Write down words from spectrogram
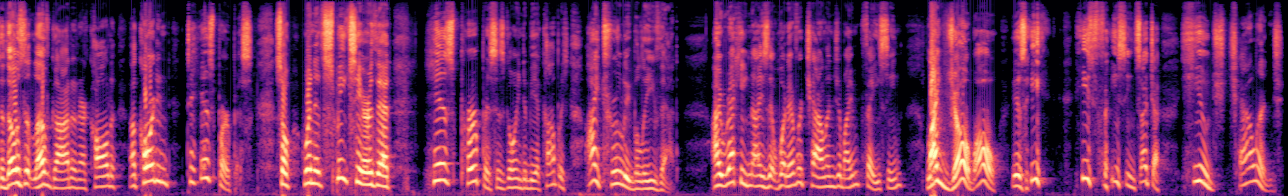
to those that love God and are called according to His purpose. So when it speaks here that His purpose is going to be accomplished, I truly believe that. I recognize that whatever challenge I'm facing, like Job, oh, is he he's facing such a huge challenge.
